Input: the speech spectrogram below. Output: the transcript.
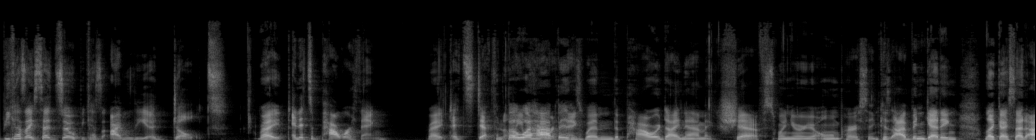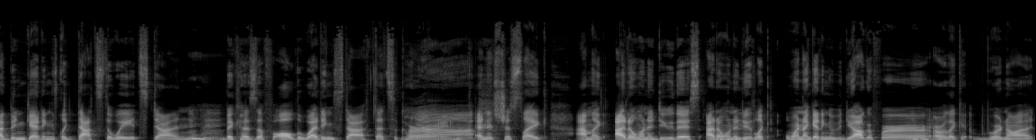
because I said so because I'm the adult. Right. And it's a power thing. Right. It's definitely But what happens thing. when the power dynamic shifts when you're your own person? Because I've been getting, like I said, I've been getting like that's the way it's done Mhm. because of all the wedding stuff that's occurring, Yeah. and it's just like I'm like I don't want to do this. I don't want to do like we're not getting a videographer Mhm. or like we're not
